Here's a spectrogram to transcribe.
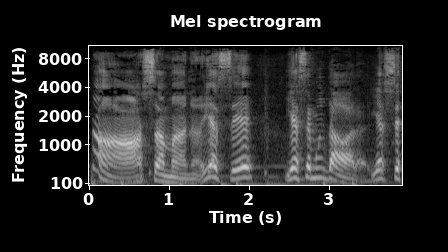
Nossa, mano, ia ser. Ia ser muito da hora. Ia ser.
